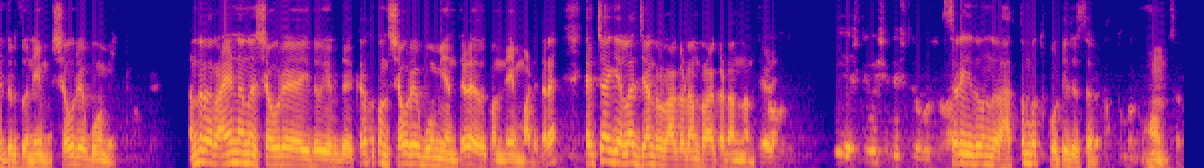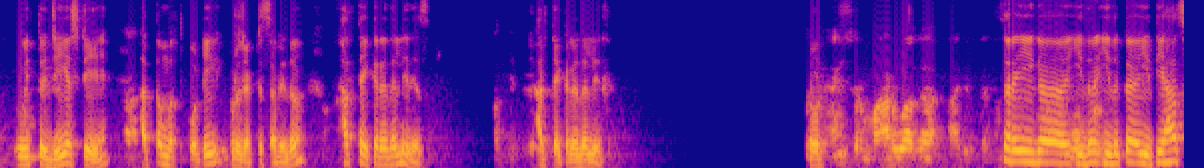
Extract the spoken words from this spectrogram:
ಇದ್ರದ್ದು ನೇಮ್ ಶೌರ್ಯ ಭೂಮಿ. ಅಂದ್ರೆ ರಾಯಣ್ಣನ ಶೌರ್ಯ ಇದು ಇರ್ಬೇಕು. ಅದಕ್ಕೊಂದು ಶೌರ್ಯ ಭೂಮಿ ಅಂತೇಳಿ ಅದಕ್ಕೊಂದು ನೇಮ್ ಮಾಡಿದ್ದಾರೆ ಹೆಚ್ಚಾಗಿ ಎಲ್ಲ ಜನರು ರಾಗಡನ್ ರಾಗಡನ್ ಅಂತೇಳಿ. ಸರ್? ಇದೊಂದು ಹತ್ತೊಂಬತ್ತು ಕೋಟಿ ಇದೆ ಸರ್. ಹ್ಞೂ sir. With G S T ಹತ್ತೊಂಬತ್ತು ಕೋಟಿ ಪ್ರಾಜೆಕ್ಟ್ ಸರ್ ಇದು. ಹತ್ತು ಎಕರೆದಲ್ಲಿ ಇದೆ ಸರ್. ಹತ್ತು ಎಕರೆದಲ್ಲಿ ಇದೆ. ಸರ್, ಈಗ ಇದ್ರ ಇದಕ್ಕೆ ಇತಿಹಾಸ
